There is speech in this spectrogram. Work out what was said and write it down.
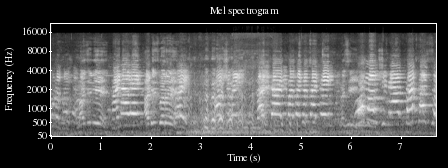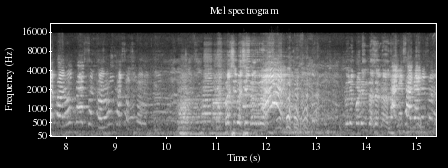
पुढं चालता माझे. काय नाव बरं आहे. कशी? हो मावशी मी आता कसं करू कसं करू कसं करू? बशी बशी कर. तुला पडेल तसं कर. झाली साध्याने तर.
